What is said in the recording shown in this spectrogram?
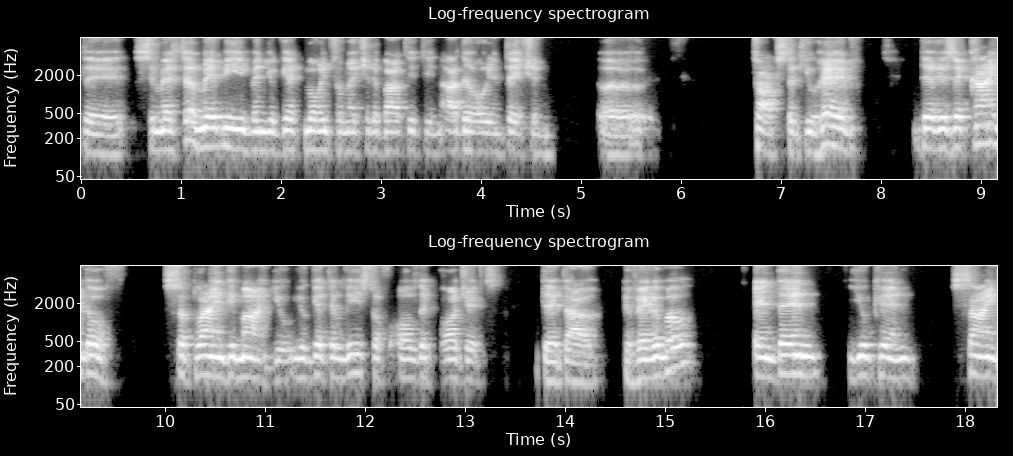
the semester, maybe even you get more information about it in other orientation uh, talks that you have. There is a kind of supply and demand. You, you get a list of all the projects that are available, and then you can sign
